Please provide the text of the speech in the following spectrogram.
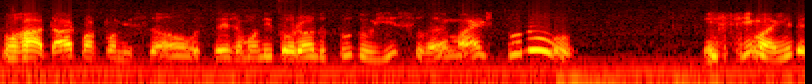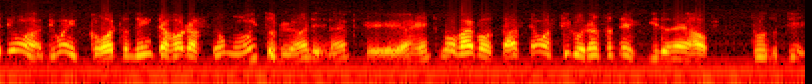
no radar com a comissão, ou seja, monitorando tudo isso, né? Mas tudo em cima ainda de uma, de uma incógnita, de uma interrogação muito grande, né? Porque a gente não vai voltar sem uma segurança devida, né, Ralf? Tudo que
